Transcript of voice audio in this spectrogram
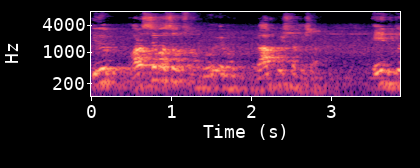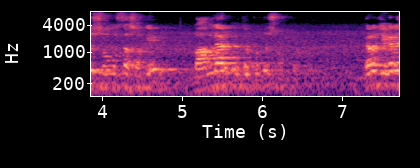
কিন্তু ভারত সেবাশ্রম সংঘ এবং রামকৃষ্ণ মিশন, এই দুটো সংস্থার সঙ্গে বাংলার ওতপ্রোত সম্পর্ক। কারণ যেখানে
